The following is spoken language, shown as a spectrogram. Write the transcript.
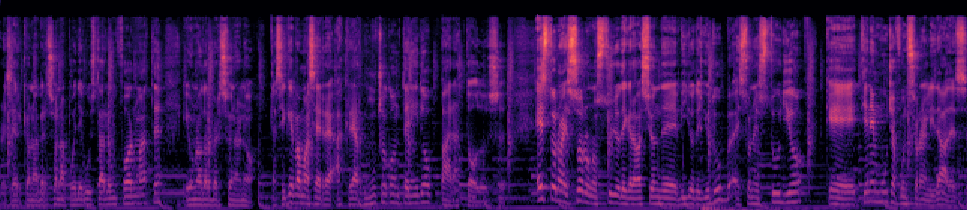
Puede ser que una persona puede gustarle un format y una otra persona no. Así que vamos a, hacer, a crear mucho contenido para todos. Esto no es solo un estudio de grabación de vídeo de YouTube, es un estudio que tiene muchas funcionalidades.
